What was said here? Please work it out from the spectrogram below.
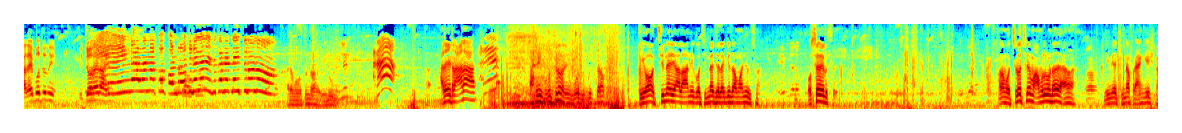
అదైపోతుంది పిచ్చోరైనా కొన్ని రోజులే కదా ఎందుకని అట్లా ఇస్తున్నాను? అరే పోతుండ్రా అరే రారా అరే! పోతున్నా కూర్చుకరా. అయ్యో చిన్న ఇయ్యాలా నీకు చిన్న జలకిద్దామని చూసిన. వస్తే తెలుస్తుంది. మనం వచ్చి వచ్చే మామూలుగా ఉండదు. నీ మీద చిన్న ఫ్రాంక్ చేసిన.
